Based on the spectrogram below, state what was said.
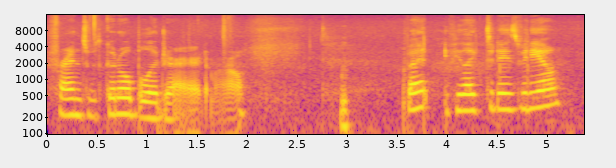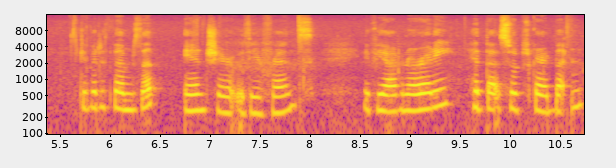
friends with good old blow dryer tomorrow. but if you liked today's video, give it a thumbs up and share it with your friends. If you haven't already, hit that subscribe button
